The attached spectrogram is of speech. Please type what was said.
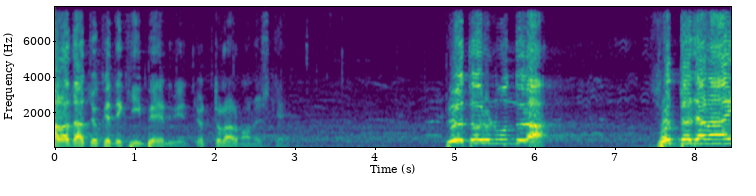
আলাদা চোখে দেখি চট্টলার মানুষকে। প্রিয় তরুণ বন্ধুরা, শ্রদ্ধা জানাই,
